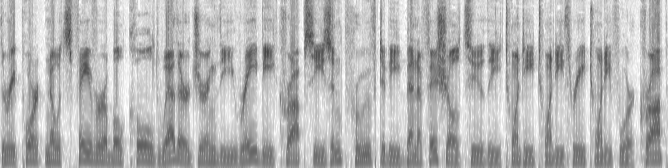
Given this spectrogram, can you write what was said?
The report notes favorable cold weather during the rabi crop season proved to be beneficial to the 2023 24 crop,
